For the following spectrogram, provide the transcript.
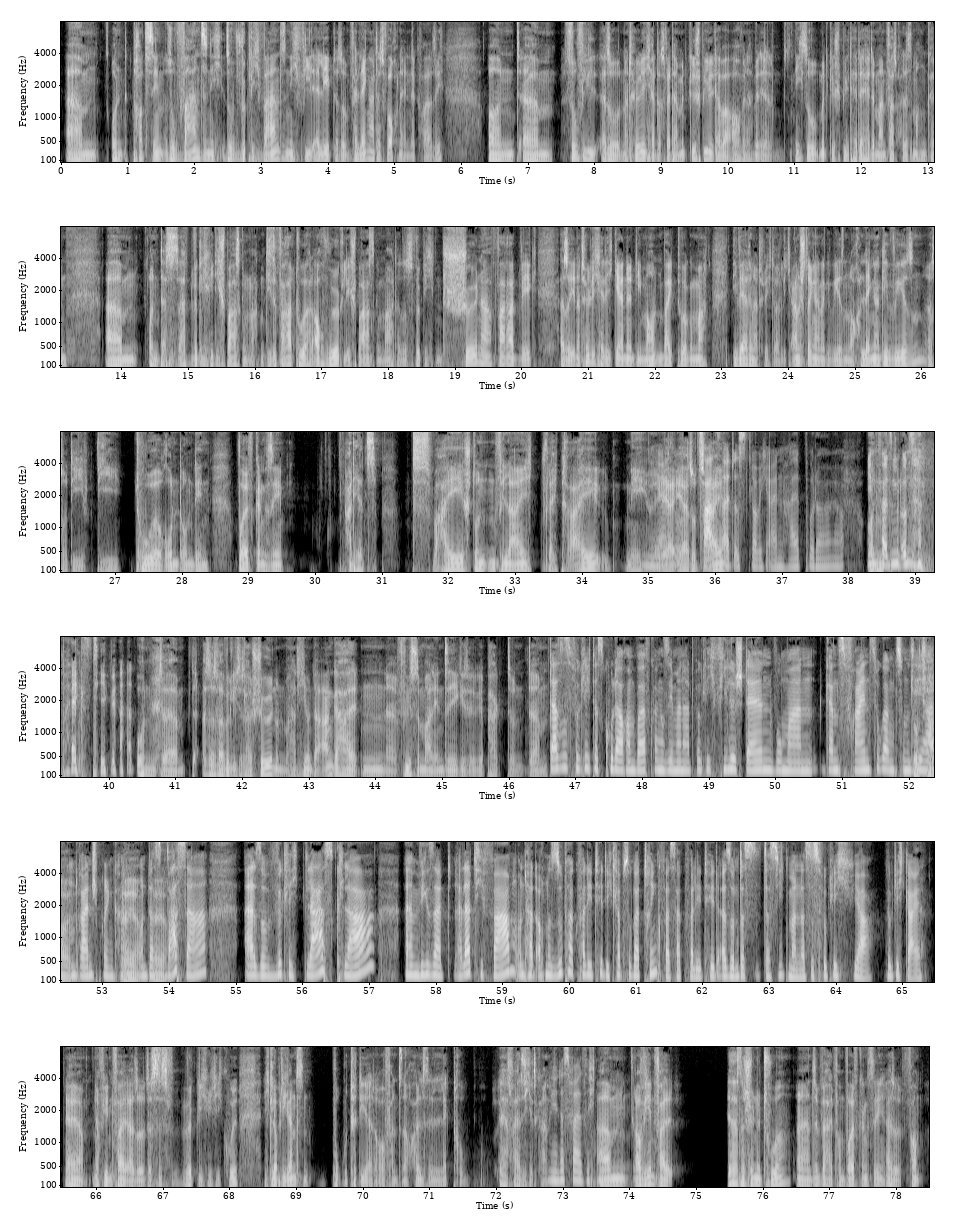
Ähm, und trotzdem so wahnsinnig, so wirklich wahnsinnig viel erlebt. Also ein verlängertes Wochenende quasi. Und ähm, so viel, also natürlich hat das Wetter mitgespielt, aber auch wenn das Wetter nicht so mitgespielt hätte, hätte man fast alles machen können. Ähm, und das hat wirklich richtig Spaß gemacht. Und diese Fahrradtour hat auch wirklich Spaß gemacht. Also es ist wirklich ein schöner Fahrradweg. Also natürlich hätte ich gerne die Mountainbike-Tour gemacht. Die wäre natürlich deutlich anstrengender gewesen, noch länger gewesen. Also die, die Tour rund um den Wolfgangsee hat jetzt zwei Stunden vielleicht, vielleicht drei, nee, Nee, eher, also eher so zwei. Fahrzeit ist, glaube ich, eineinhalb oder ja. Und- Jedenfalls mit unseren Bikes, die wir hatten. Und ähm, also es war wirklich total schön und man hat hier und da angehalten, äh, Füße mal in den See ge gepackt und ähm, Das ist wirklich das Coole auch am Wolfgangsee. Man hat wirklich viele Stellen, wo man ganz freien Zugang zum See Total. hat und reinspringen kann. Ja, ja, und das ja. Wasser, also wirklich glasklar, ähm, wie gesagt, relativ warm und hat auch eine super Qualität. Ich glaube sogar Trinkwasserqualität. Also und das, das sieht man. Das ist wirklich, ja, wirklich geil. ja, ja, auf jeden Fall. Also das ist wirklich richtig cool. Ich glaube, die ganzen Boote, die da drauf waren, sind auch alles Elektro. Das weiß ich jetzt gar nicht. Nee, das weiß ich nicht. Ähm, auf jeden Fall ist das eine schöne Tour. Äh, dann sind wir halt vom Wolfgangsee, also vom,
